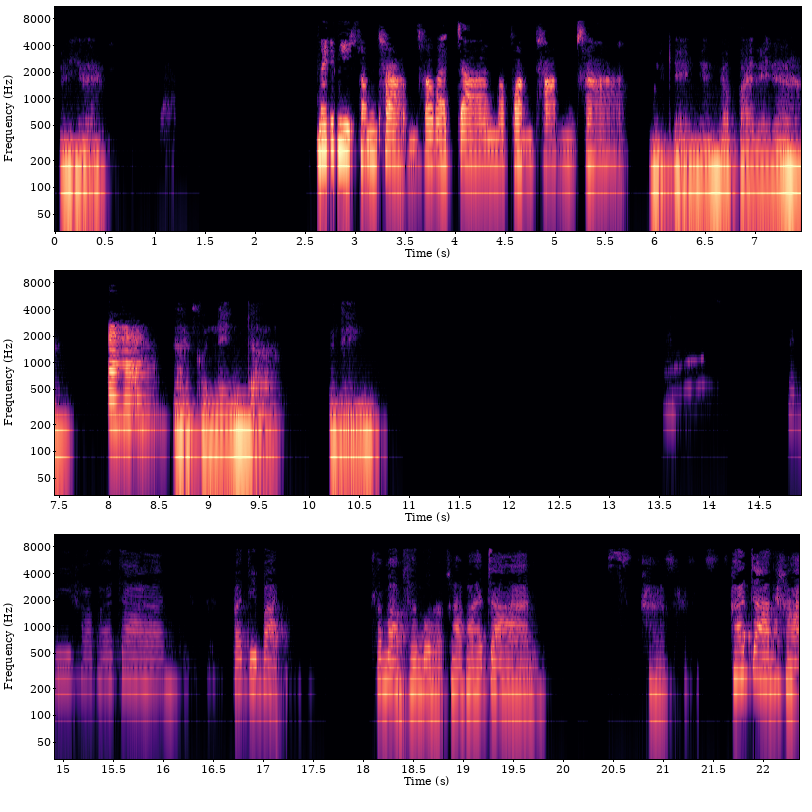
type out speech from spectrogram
เป็นยังไงไม่มีคำถามค่ะอาจารย์มาฟังธรรมค่ะโอเคงั้นก็ไปเลยนะค่ะคุณเน้งต่อคุณเน้ง สวัสดีค่ะพระอาจารย์ ปฏิบัติ สม่ำเสมอค่ะพระอาจารย์ค่ะพระอาจารย์คะ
